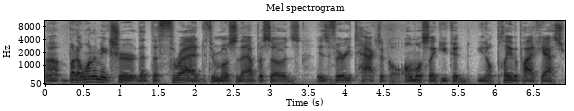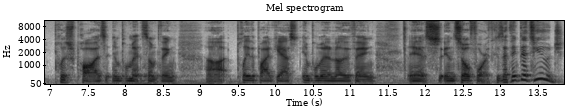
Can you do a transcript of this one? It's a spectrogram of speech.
Uh, but I want to make sure that the thread through most of the episodes is very tactical, almost like you could, you know, play the podcast, push pause, implement something, uh, play the podcast, implement another thing, and, and so forth. Because I think that's huge.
